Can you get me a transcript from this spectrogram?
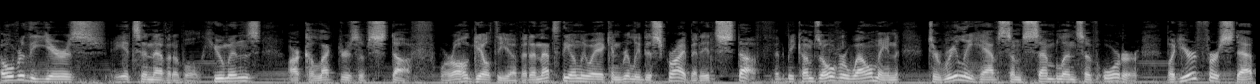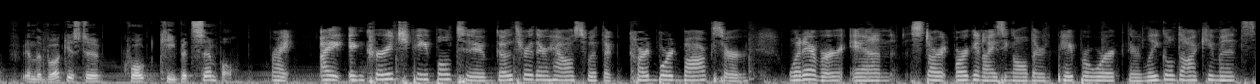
Over the years, it's inevitable. Humans are collectors of stuff. We're all guilty of it, and that's the only way I can really describe it. It's stuff. It becomes overwhelming to really have some semblance of order. But your first step in the book is to, quote, keep it simple. Right. I encourage people to go through their house with a cardboard box or whatever and start organizing all their paperwork, their legal documents,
